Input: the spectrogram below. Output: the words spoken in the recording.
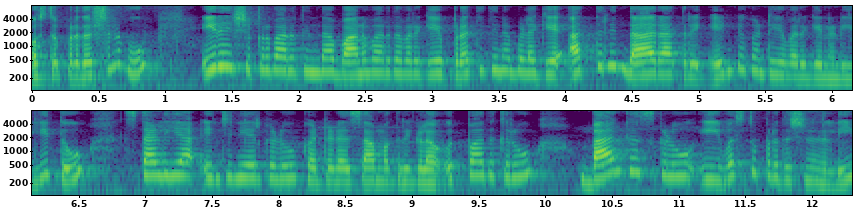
ವಸ್ತು ಪ್ರದರ್ಶನವು ಇದೇ ಶುಕ್ರವಾರದಿಂದ ಭಾನುವಾರದವರೆಗೆ ಪ್ರತಿದಿನ ಬೆಳಗ್ಗೆ ಹತ್ತರಿಂದ ರಾತ್ರಿ ಎಂಟು ಗಂಟೆಯವರೆಗೆ ನಡೆಯಲಿದ್ದು, ಸ್ಥಳೀಯ ಇಂಜಿನಿಯರ್ಗಳು, ಕಟ್ಟಡ ಸಾಮಗ್ರಿಗಳ ಉತ್ಪಾದಕರು, ಬ್ಯಾಂಕರ್ಸ್ಗಳು ಈ ವಸ್ತು ಪ್ರದರ್ಶನದಲ್ಲಿ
